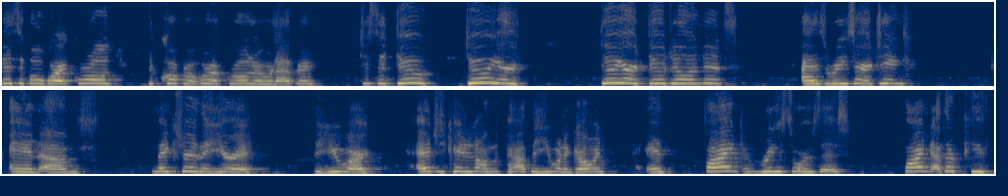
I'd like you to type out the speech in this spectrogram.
physical work world the corporate work world or whatever just to do do your do your due diligence as researching and um make sure that you're that you are educated on the path that you want to go in and find resources find other people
